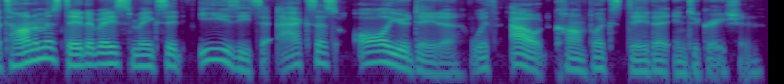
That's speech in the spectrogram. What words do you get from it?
Autonomous Database makes it easy to access all your data without complex data integration.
